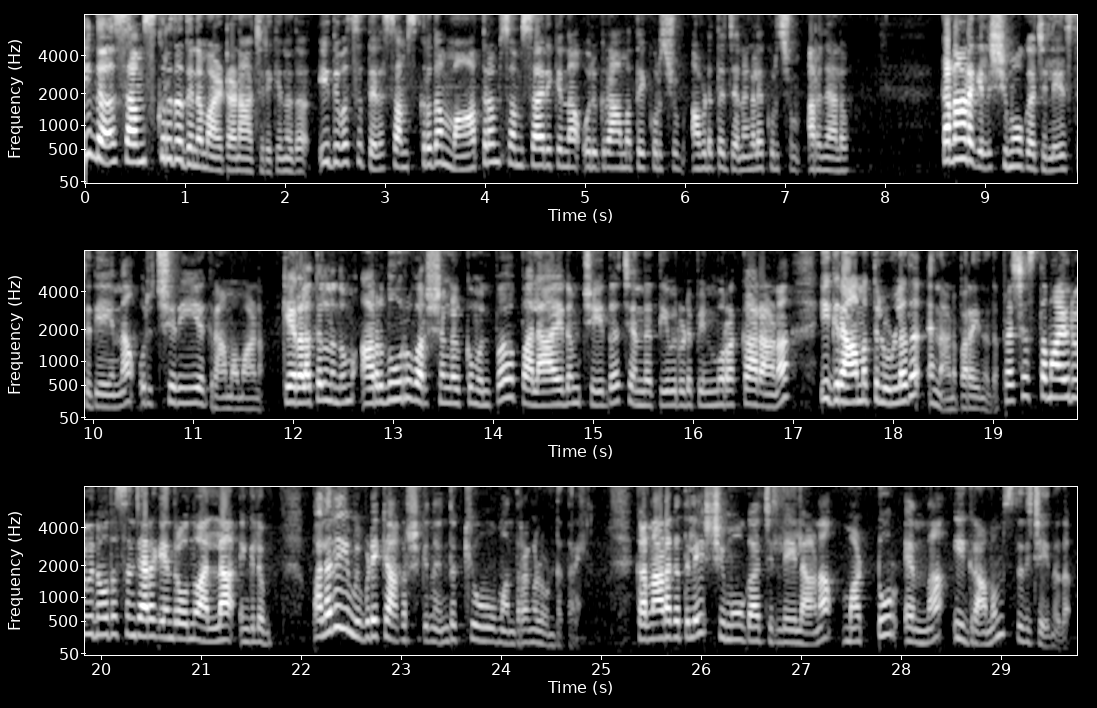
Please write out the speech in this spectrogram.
ഇന്ന് സംസ്കൃത ദിനമായിട്ടാണ് ആചരിക്കുന്നത്. ഈ ദിവസത്തിൽ സംസ്കൃതം മാത്രം സംസാരിക്കുന്ന ഒരു ഗ്രാമത്തെക്കുറിച്ചും അവിടുത്തെ ജനങ്ങളെക്കുറിച്ചും അറിഞ്ഞാലോ? കർണാടകയിൽ ഷിമോഗ ജില്ലയിൽ സ്ഥിതി ചെയ്യുന്ന ഒരു ചെറിയ ഗ്രാമമാണ്. കേരളത്തിൽ നിന്നും അറുന്നൂറ് വർഷങ്ങൾക്ക് മുൻപ് പലായനം ചെയ്ത് ചെന്നെത്തിയവരുടെ പിന്മുറക്കാരാണ് ഈ ഗ്രാമത്തിലുള്ളത് എന്നാണ് പറയുന്നത്. പ്രശസ്തമായ ഒരു വിനോദസഞ്ചാര കേന്ദ്രമൊന്നും അല്ല എങ്കിലും പലരെയും ഇവിടേക്ക് ആകർഷിക്കുന്ന എന്തൊക്കെയോ മന്ത്രങ്ങളുണ്ടത്രേ. കർണാടകത്തിലെ ഷിമോഗ ജില്ലയിലാണ് മട്ടൂർ എന്ന ഈ ഗ്രാമം സ്ഥിതി ചെയ്യുന്നത്.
